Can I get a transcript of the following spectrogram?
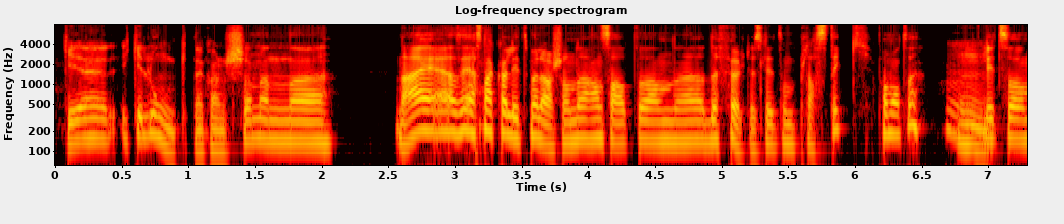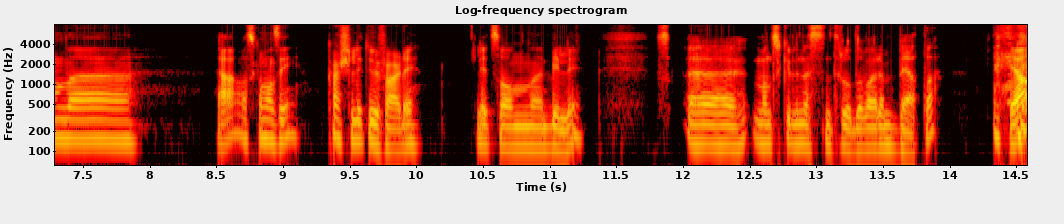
Ikke, ikke lunkne, kanskje, men eh, Nei, altså, jeg snakka litt med Lars om det. Han sa at han, det føltes litt som plastikk, på en måte. mm. Litt sånn Ja, hva skal man si? Kanskje litt uferdig. Litt sånn billig. billig. uh, man skulle nesten tro det var en beta. Ja,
